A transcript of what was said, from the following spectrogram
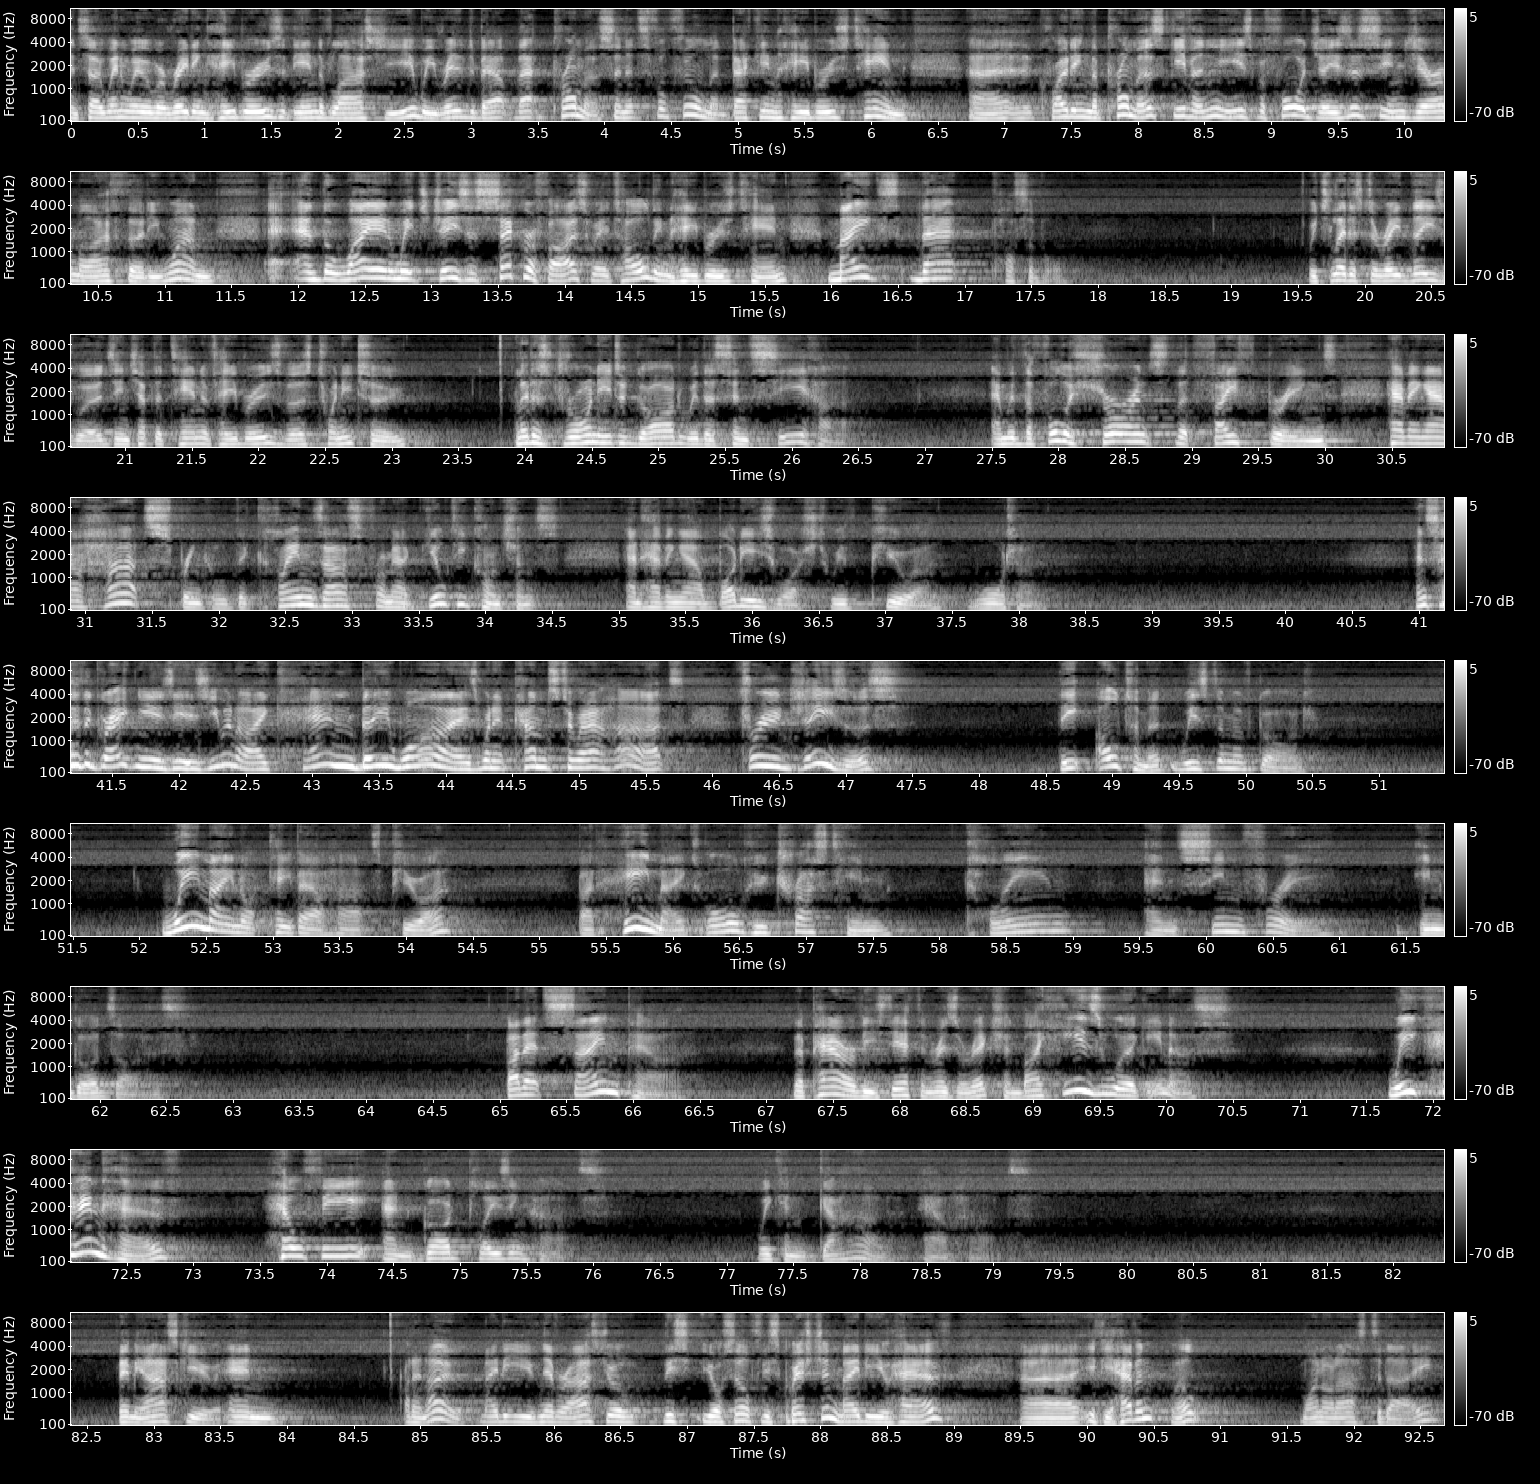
And so when we were reading Hebrews at the end of last year, we read about that promise and its fulfillment back in Hebrews 10 uh, quoting the promise given years before Jesus in Jeremiah 31. And the way in which Jesus' sacrifice, we're told in Hebrews 10, makes that possible. Which led us to read these words in chapter 10 of Hebrews, verse 22. Let us draw near to God with a sincere heart and with the full assurance that faith brings, having our hearts sprinkled to cleanse us from our guilty conscience and having our bodies washed with pure water. And so the great news is you and I can be wise when it comes to our hearts through Jesus, the ultimate wisdom of God. We may not keep our hearts pure, but He makes all who trust Him clean and sin free in God's eyes. By that same power, the power of his death and resurrection, by his work in us, we can have healthy and God pleasing hearts. We can guard our hearts. Let me ask you, and I don't know, maybe you've never asked your, this, yourself this question, maybe you have. Uh, if you haven't, well, why not ask today?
